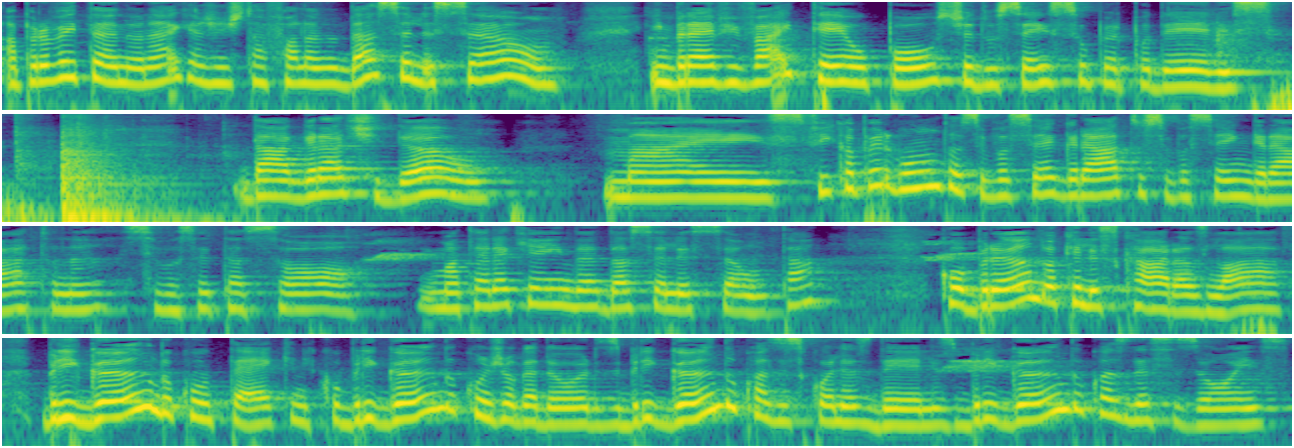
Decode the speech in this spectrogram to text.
aproveitando, né, que a gente está falando da seleção, em breve vai ter o post dos seis superpoderes da gratidão, mas fica a pergunta se você é grato, se você é ingrato, né? Se você tá só em matéria que ainda é da seleção, tá? Cobrando aqueles caras lá, brigando com o técnico, brigando com os jogadores, brigando com as escolhas deles, brigando com as decisões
